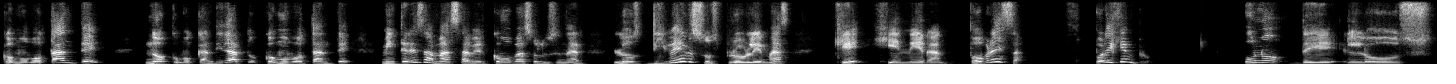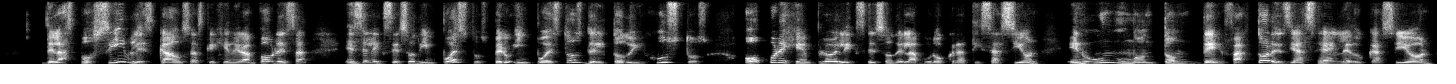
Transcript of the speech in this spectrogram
como votante, no como candidato, como votante, me interesa más saber cómo va a solucionar los diversos problemas que generan pobreza. Por ejemplo, uno de los de las posibles causas que generan pobreza es el exceso de impuestos, pero impuestos del todo injustos o, por ejemplo, el exceso de la burocratización en un montón de factores, ya sea en la educación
